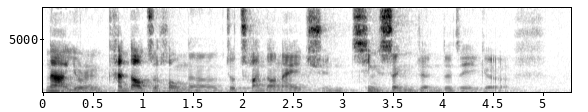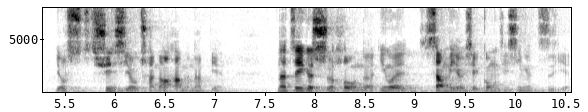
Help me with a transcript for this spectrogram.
那有人看到之后呢，就传到那一群庆生人的这个有讯息有传到他们那边，那这个时候呢，因为上面有一些攻击性的字眼，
